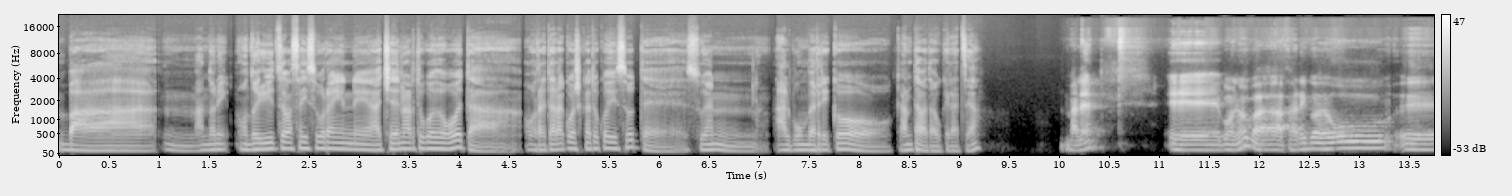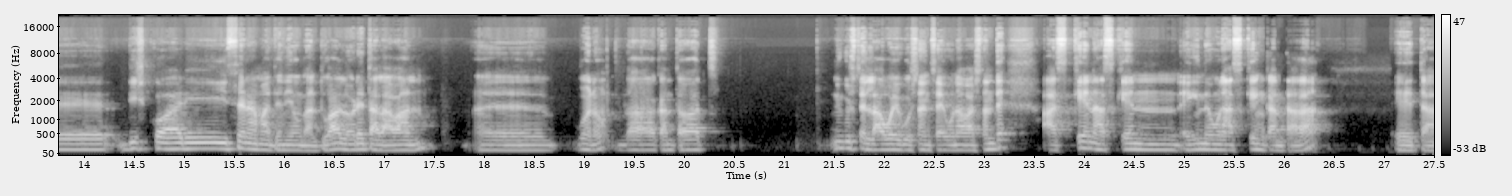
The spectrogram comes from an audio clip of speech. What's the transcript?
Ba, mm, Andoni, ondo iritze bazaizu orain e, atxeden hartuko dugu eta horretarako eskatuko dizut e, zuen album berriko kanta bat aukeratzea. Vale? E, bueno, ba, jarriko dugu e, diskoari izena ematen dion kantua, Loreta Laban. E, bueno, da kanta bat nik uste lauei gustatzen zaiguna bastante. Azken, azken, egin dugun azken kanta da. Eta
